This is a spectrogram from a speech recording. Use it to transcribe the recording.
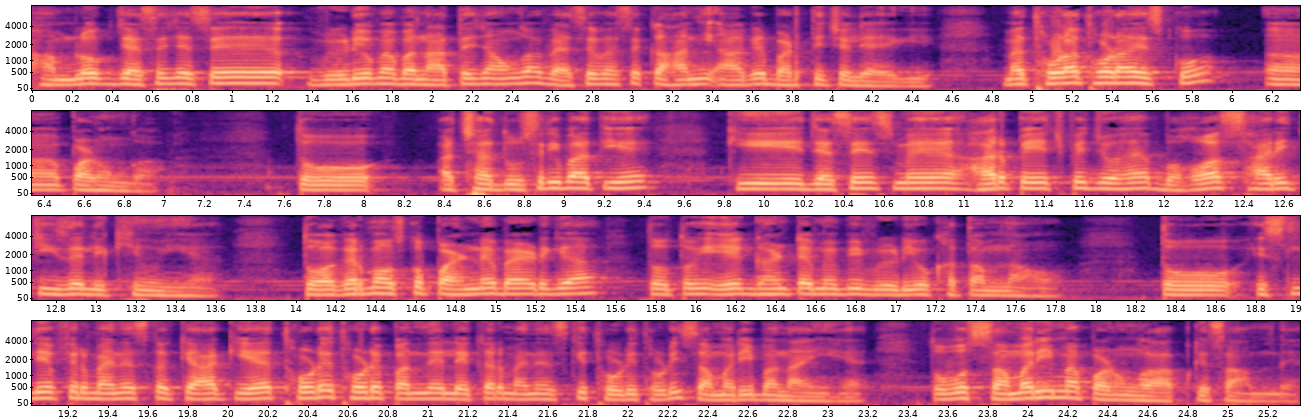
हम लोग जैसे जैसे वीडियो में बनाते जाऊँगा वैसे वैसे कहानी आगे बढ़ती चली आएगी। मैं थोड़ा थोड़ा इसको पढ़ूँगा। तो अच्छा दूसरी बात ये कि जैसे इसमें हर पेज पे जो है बहुत सारी चीज़ें लिखी हुई हैं। तो अगर मैं उसको पढ़ने बैठ गया तो तो एक घंटे में भी वीडियो ख़त्म ना हो। तो इसलिए फिर मैंने इसका क्या किया है थोड़े थोड़े पन्ने लेकर मैंने इसकी थोड़ी थोड़ी समरी बनाई है। तो वो समरी मैं पढ़ूँगा आपके सामने,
